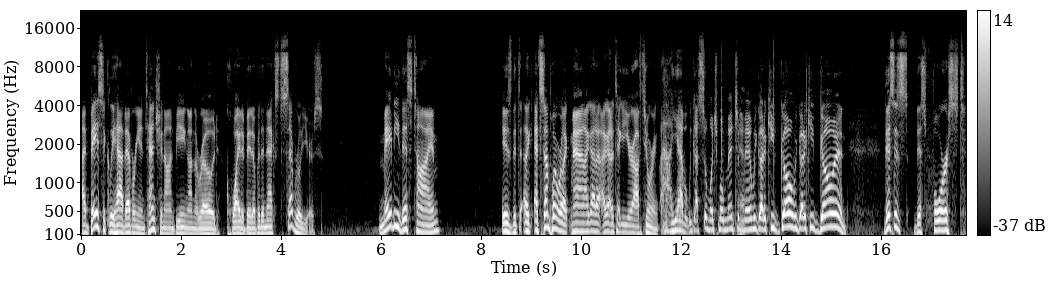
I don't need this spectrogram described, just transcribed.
I basically have every intention on being on the road quite a bit over the next several years. Maybe this time is that like at some point we're like, man, I gotta I gotta take a year off touring. Ah, yeah, but we got so much momentum, Yeah. man. We got to keep going. We got to keep going. This is this forced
